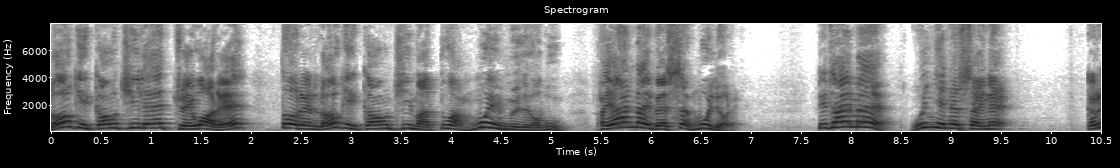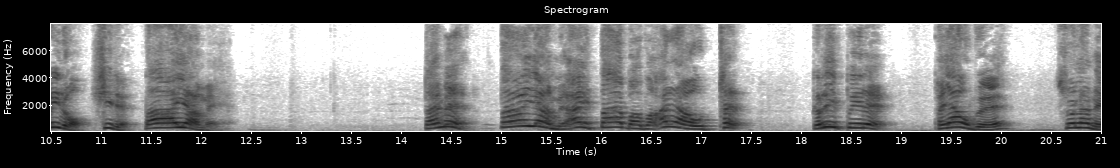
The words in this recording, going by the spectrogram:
လောကီကောင်းကြီးလဲကျွေဝတယ်တော့ရင်လောကီကောင်းကြီးမှာသူကမွေ့မလျော်ဘူးဖယားနိုင်ပဲဆက်မွေ့လျော်တယ်ဒီတိုင်းမဲ့ဝိညာဉ်နဲ့ဆိုင်တဲ့ဂရိတော်ရှိတယ်တားရမယ်ဒါပေမဲ့တားရမယ်အဲ့တားပါပါအဲ့ဒါကိုထက် ဂရိပေးတဲ့ဖယောက်ပဲဆွဲလန်းနေ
